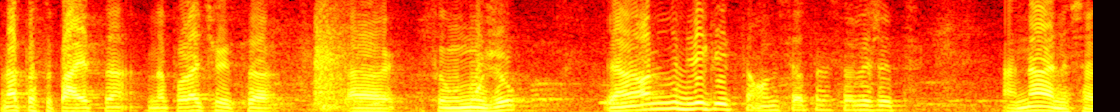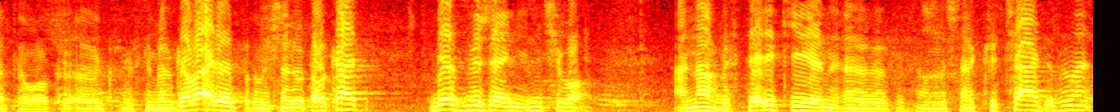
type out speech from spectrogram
она просыпается, она поворачивается э, к своему мужу, и он не двигается, он все, все лежит. Она начинает его, э, с ним разговаривать, потом начинает его толкать, без движения, ничего. Она в истерике, э, начинает кричать, это,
